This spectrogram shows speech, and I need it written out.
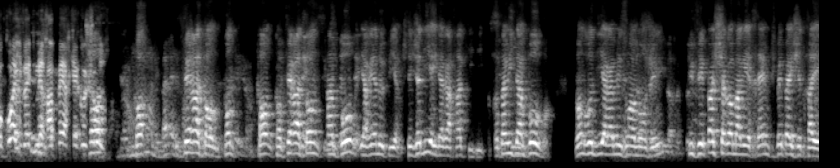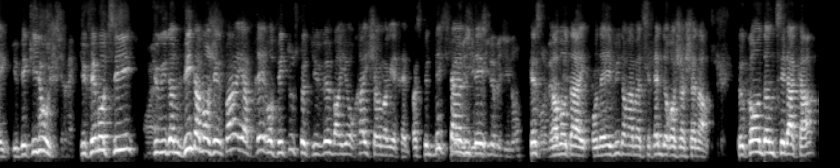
En quoi il va être mes rappeurs quelque chose? Quand- quand- faire attendre, quand, quand- quand faire attendre un pauvre, il n'y a rien de pire. Je t'ai déjà dit, il y a une agacha qui dit quand tu invites un pauvre vendredi à la maison à manger, tu ne fais pas shalom alechem, tu ne fais pas échetraïk, tu fais kidouche, tu fais motzi, tu lui donnes vite à manger le pain et après refais tout ce que tu veux, Mario Chai, shalom alechem. Parce que dès que tu as invité, Qu'est-ce que On avait vu dans la Maserhet de Rosh Hashanah que quand on donne Tzedaka,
